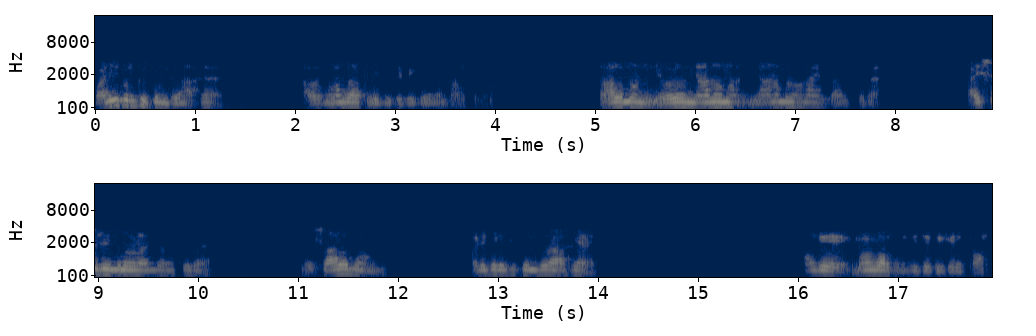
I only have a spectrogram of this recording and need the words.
வழிபருக்கு முன்பதாக அவர் முழங்கால் பிடித்து ஜெபிக்கிறதை பார்க்கிறோம். சாலமோன் எவ்வளவு ஞானமா ஞானமுள்ளவனா இருந்தாலும் கூட ஐஸ்வர்யமுள்ளவனா இருந்தாலும் கூட இந்த சாலமோன் படிப்படிக்கு சென்றதாக அங்கே முழங்கால் பிடித்து கிடைப்பார்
